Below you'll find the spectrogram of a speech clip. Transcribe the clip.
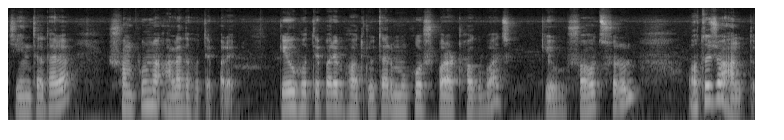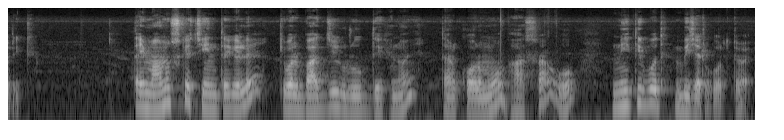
চিন্তাধারা সম্পূর্ণ আলাদা হতে পারে। কেউ হতে পারে ভদ্রতার মুখোশ পরা ঠকবাজ কেউ সহজ সরল, অথচ আন্তরিক। তাই মানুষকে চিনতে গেলে কেবল বাহ্যিক রূপ দেখে নয়, তার কর্ম, ভাষা ও নীতিবোধ বিচার করতে হয়।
